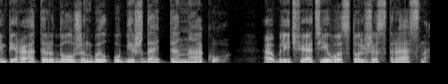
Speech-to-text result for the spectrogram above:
Император должен был убеждать Танаку, обличать его столь же страстно,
